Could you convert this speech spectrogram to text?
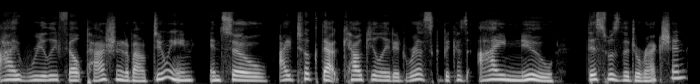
I really felt passionate about doing. And so I took that calculated risk because I knew this was the direction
